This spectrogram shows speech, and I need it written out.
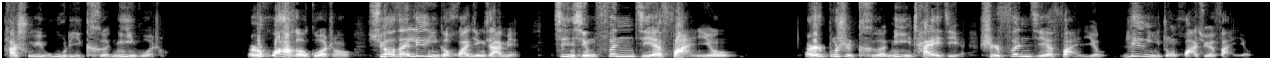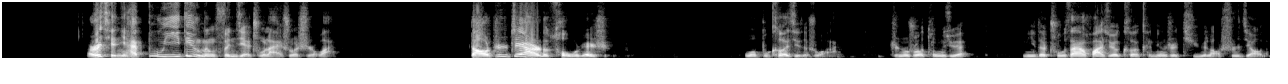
它属于物理可逆过程，而化合过程需要在另一个环境下面进行分解反应，而不是可逆拆解，是分解反应，另一种化学反应，而且你还不一定能分解出来。说实话，导致这样的错误认识。我不客气的说啊，只能说同学，你的初三化学课肯定是体育老师教的。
